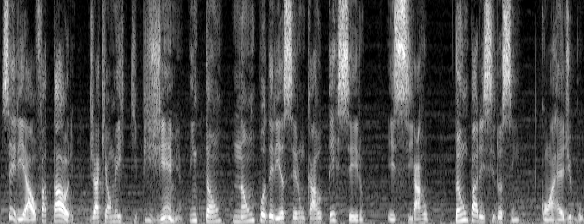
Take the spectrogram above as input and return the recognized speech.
seria a AlphaTauri, já que é uma equipe gêmea. Então, não poderia ser um carro terceiro, esse carro tão parecido assim com a Red Bull.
